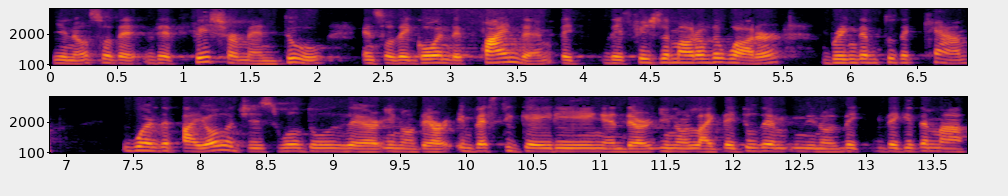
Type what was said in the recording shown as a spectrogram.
You know, so the, the fishermen do. And so they go and they find them, they, they fish them out of the water, bring them to the camp where the biologists will do their, you know, their investigating and they're, you know, like they do them, you know, they, they give them a,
